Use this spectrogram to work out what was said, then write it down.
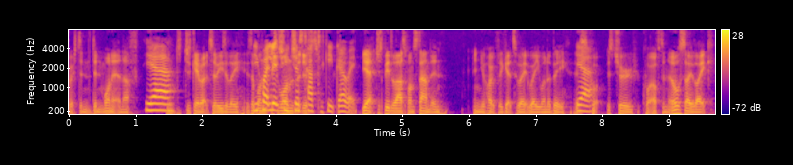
but just didn't didn't want it enough. yeah, just gave up too easily. It's you one- quite literally that just, have to keep going. yeah, just be the last one standing, and you'll hopefully get to where, where you want to be. It's Yeah. quite, it's true quite often. And also, like,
